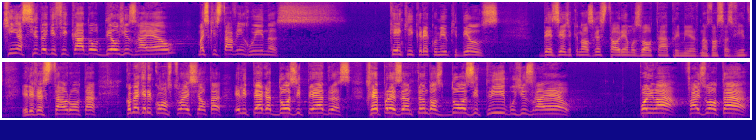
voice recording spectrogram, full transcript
tinha sido edificado ao Deus de Israel, mas que estava em ruínas. Quem aqui crê comigo que Deus deseja que nós restauremos o altar primeiro nas nossas vidas? Ele restaura o altar. Como é que ele constrói esse altar? Ele pega doze pedras, representando as doze tribos de Israel. Põe lá, faz o altar,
